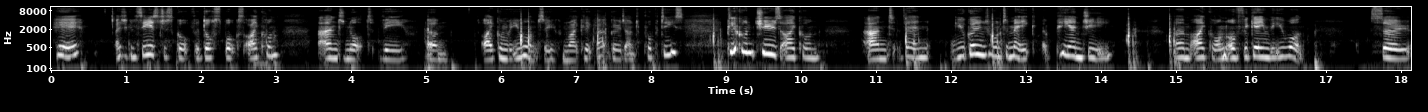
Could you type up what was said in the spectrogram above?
here, as you can see, it's just got the DOSBox icon and not the um, icon that you want. So you can right click that, go down to properties, click on choose icon, and then you're going to want to make a PNG um, icon of the game that you want. So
